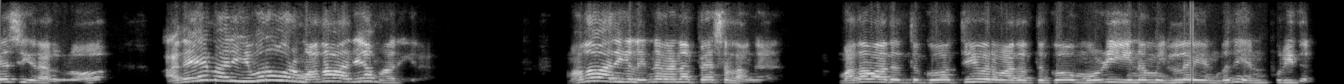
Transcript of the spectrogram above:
பேசுகிறார்களோ அதே மாதிரி இவரும் ஒரு மதவாதியா மாறுகிறார். மதவாதிகள் என்ன வேணா பேசலாங்க. மதவாதத்துக்கோ தீவிரவாதத்துக்கோ மொழி இனம் இல்லை என்பது என் புரிதல்.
